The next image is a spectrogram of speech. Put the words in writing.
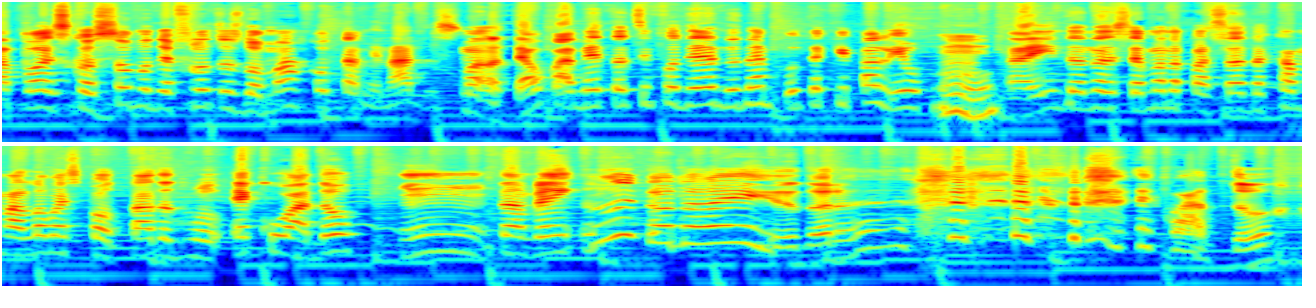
após consumo de frutas do mar contaminadas. Mano, até o Palmeiras tá se fudendo, né? Puta que pariu. Hum. Ainda na semana passada, camalão exportado do Equador. Hum, também. Ui, dodói, dodói. Equador.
